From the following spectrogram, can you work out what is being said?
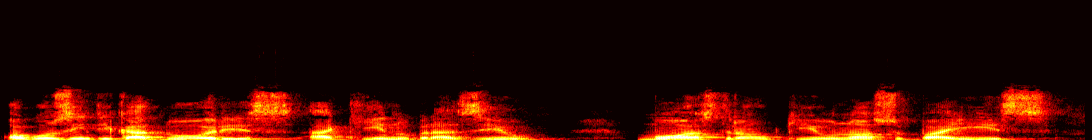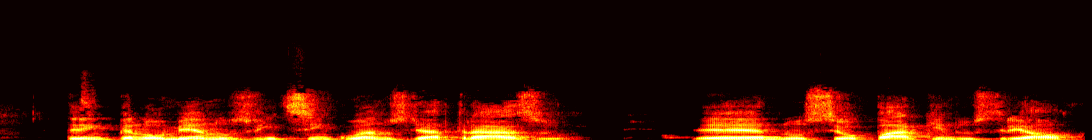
Alguns indicadores aqui no Brasil mostram que o nosso país tem pelo menos 25 anos de atraso é, no seu parque industrial.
